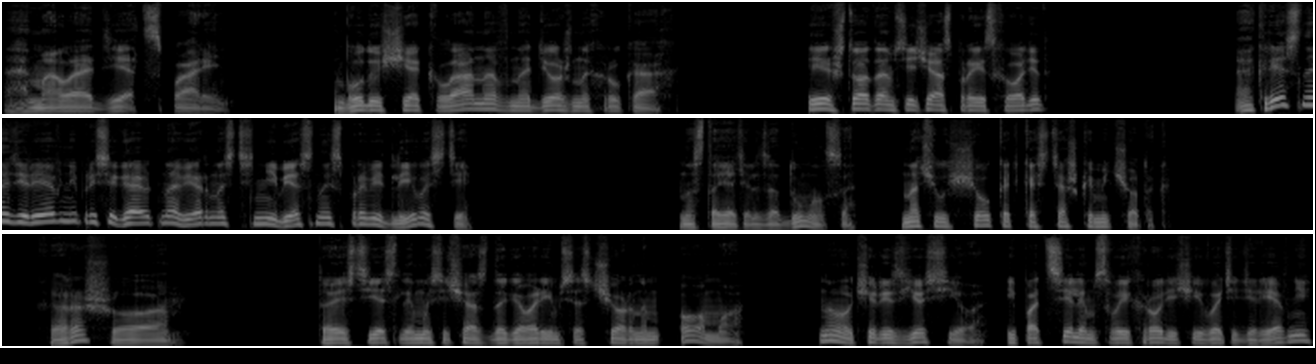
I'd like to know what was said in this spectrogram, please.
Молодец, парень. Будущее клана в надежных руках. И что там сейчас происходит? Окрестные деревни присягают на верность небесной справедливости. Настоятель задумался, начал щелкать костяшками четок. Хорошо. То есть, если мы сейчас договоримся с черным Омо, ну, через Йосио, и подселим своих родичей в эти деревни,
